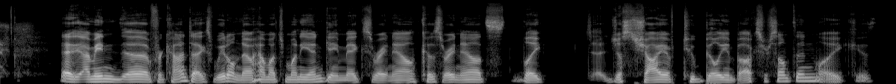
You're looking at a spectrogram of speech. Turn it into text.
hey, I mean, uh, for context, we don't know how much money Endgame makes right now because right now it's like just shy of two billion bucks or something. Like, is-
